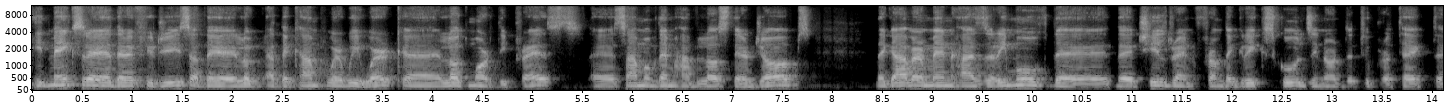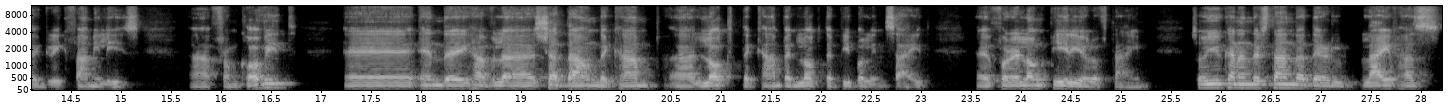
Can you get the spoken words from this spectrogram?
it makes uh, the refugees at the at the camp where we work uh, a lot more depressed. Uh, some of them have lost their jobs. The government has removed the, the children from the Greek schools in order to protect Greek families uh, from COVID. Uh, and they have uh, shut down the camp, locked the camp and locked the people inside for a long period of time. So you can understand that their life has,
